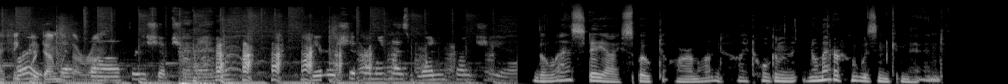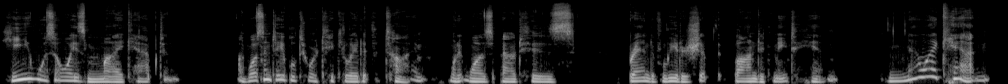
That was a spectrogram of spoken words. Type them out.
I think All we're done we with have, our run. Uh, three ships remaining. Your ship only has one front shield. The last day I spoke to Armand, I told him that no matter who was in command, he was always my captain. I wasn't able to articulate at the time what it was about his brand of leadership that bonded me to him. Now I can.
